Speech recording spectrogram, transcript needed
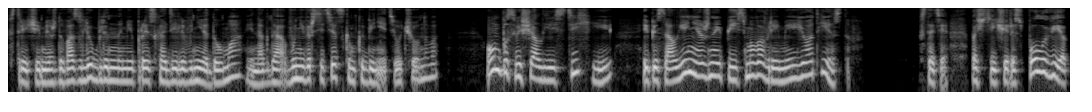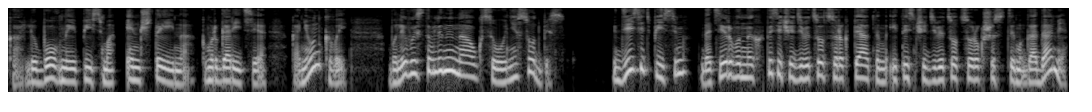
встречи между возлюбленными происходили вне дома, иногда в университетском кабинете ученого. Он посвящал ей стихи и писал ей нежные письма во время ее отъездов. Кстати, почти через полвека любовные письма Эйнштейна к Маргарите Коненковой были выставлены на аукционе Сотбис. Десять писем, датированных 1945 и 1946 годами,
